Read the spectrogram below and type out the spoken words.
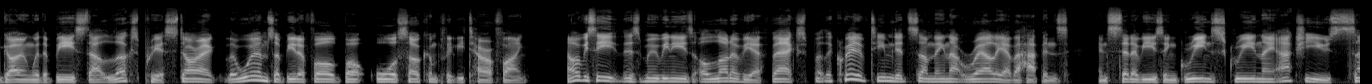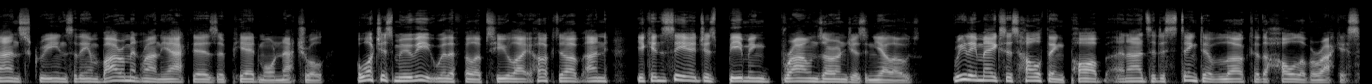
Going with a beast that looks prehistoric, the worms are beautiful but also completely terrifying. Now, obviously, this movie needs a lot of VFX, but the creative team did something that rarely ever happens. Instead of using green screen, they actually used sand screen so the environment around the actors appeared more natural. I watch this movie with a Philips Hue light hooked up, and you can see it just beaming browns, oranges, and yellows. Really makes this whole thing pop and adds a distinctive look to the whole of Arrakis.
